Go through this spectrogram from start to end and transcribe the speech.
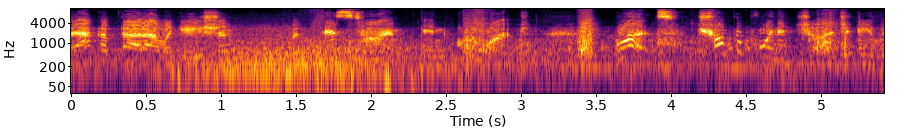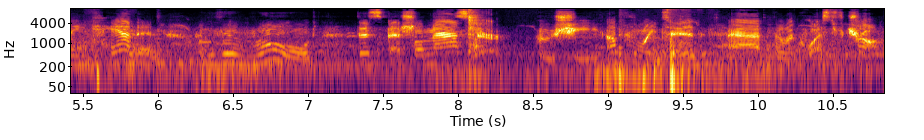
back up that allegation, but this time in court. But Trump appointed Judge Aileen Cannon overruled the special master, who she appointed at the request of Trump.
